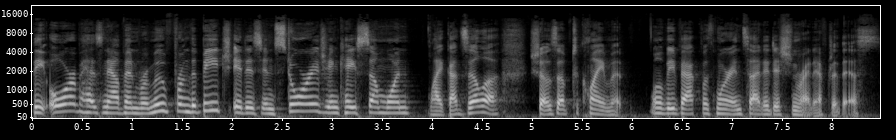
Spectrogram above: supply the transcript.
The orb has now been removed from the beach. It is in storage in case someone, like Godzilla, shows up to claim it. We'll be back with more Inside Edition right after this.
